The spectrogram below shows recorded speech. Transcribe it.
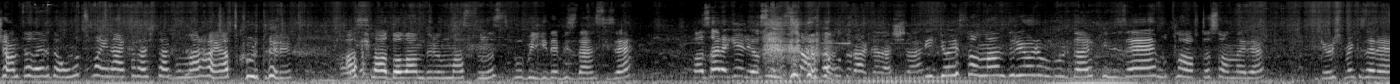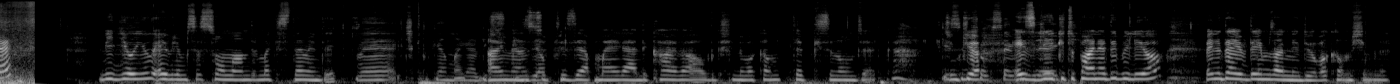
Çantaları da unutmayın arkadaşlar. Bunlar hayat kurtarır. Asla dolandırılmazsınız. Bu bilgi de bizden size. Pazara geliyorsanız çanta budur arkadaşlar. Videoyu sonlandırıyorum burada. Hepinize mutlu hafta sonları. Görüşmek üzere. Videoyu evrimsiz sonlandırmak istemedik. Ve çıktık yanına geldik. Aynen sürpriz sürpriz, yapmaya geldik. Kahve aldık. Şimdi bakalım tepkisi ne olacak. Çünkü. Ezgi'yi kütüphanede biliyor. Beni de evdeyim zannediyor. Bakalım şimdi.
